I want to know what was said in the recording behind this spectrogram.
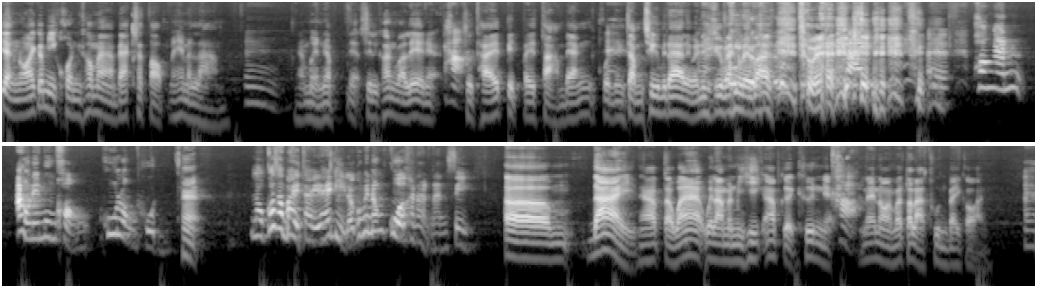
อย่างน้อยก็มีคนเข้ามา backstop ไม่ให้มันลามนะเหมือนกับเนี่ย Silicon Valley เนี่ยค่ะสุดท้ายปิดไปสามแบงค์คนยังอ่าจำชื่อไม่ได้เลยว่านี่อ่าคือแบงค์อะไรบ้างถูกถูกไหมใช่เออเพราะงั้นเอาในมุมของผู้ลงทุนฮะเราก็สบายใจได้ดีแล้วก็ไม่ต้องกลัวขนาดนั้นสิเอ่อได้นะครับแต่ว่าเวลามันมี hiccup เกิดขึ้นเนี่ยค่ะแน่นอนว่าตลาดทุนไปก่อน อ่า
